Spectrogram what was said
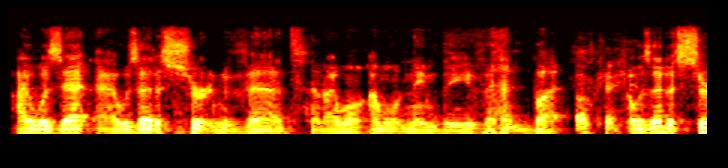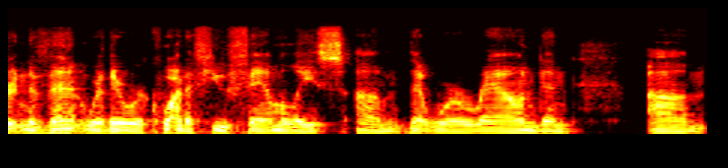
I was at I was at a certain event, and I won't I won't name the event, but okay, I was at a certain event where there were quite a few families um, that were around, and um,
